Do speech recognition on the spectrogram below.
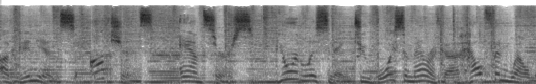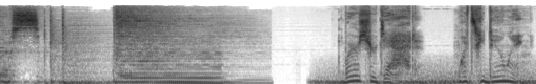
Opinions, options, answers. You're listening to Voice America Health and Wellness. Where's your dad? What's he doing?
